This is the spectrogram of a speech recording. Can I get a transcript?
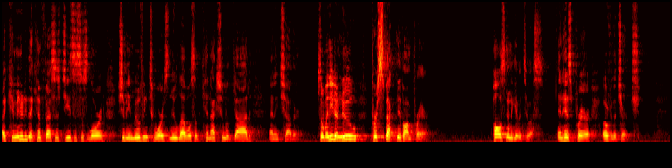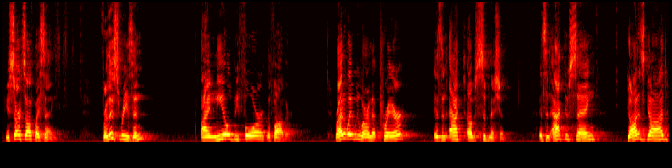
A community that confesses Jesus as Lord should be moving towards new levels of connection with God and each other. So we need a new perspective on prayer. Paul's going to give it to us in his prayer over the church. He starts off by saying, For this reason, I kneel before the Father. Right away, we learn that prayer is an act of submission. It's an act of saying, God is God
